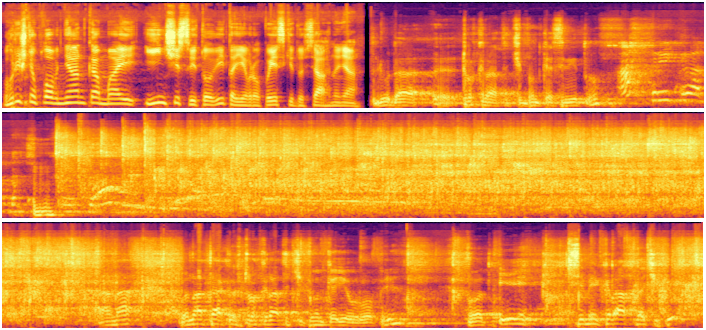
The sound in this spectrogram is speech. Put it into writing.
горішньоплавнянка має інші світові та європейські досягнення. Люда е, трьохкратна чемпіонка світу. Трикратна. Вона, вона також трьохкратна чемпіонка Європи. От, і семикратна чемпіонка.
